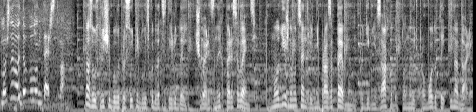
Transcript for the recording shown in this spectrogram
можливо, до волонтерства. На зустрічі були присутні близько 20 людей. Чверть з них переселенці. В молодіжному центрі Дніпра запевнили, подібні заходи планують проводити і надалі.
